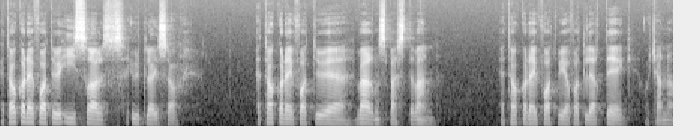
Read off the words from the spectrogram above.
Jeg takker deg for at du er Israels utløser. Jeg takker deg for at du er verdens beste venn. Jeg takker deg for at vi har fått lært deg å kjenne.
